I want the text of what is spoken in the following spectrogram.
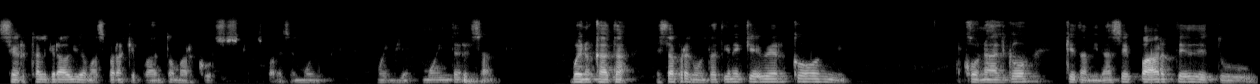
cerca al grado y demás para que puedan tomar cursos. Nos parece muy, muy bien, muy interesante. Bueno, Cata, esta pregunta tiene que ver con, con algo que también hace parte de tu,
